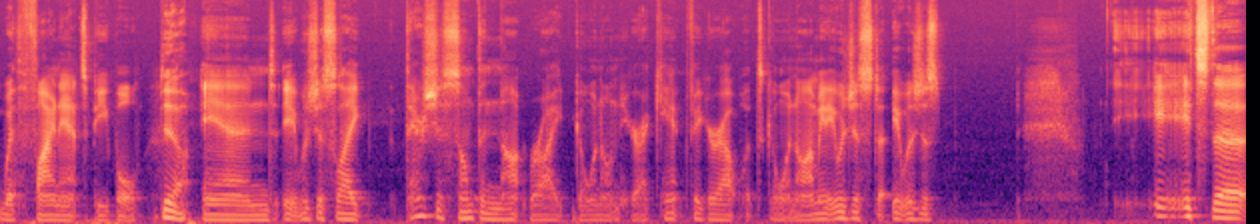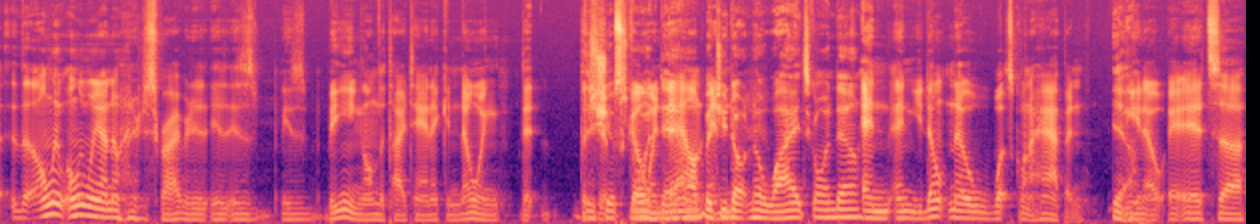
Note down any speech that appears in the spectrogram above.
with finance people. Yeah. and it was just like there's just something not right going on here. I can't figure out what's going on. I mean it was just it was just it's the the only only way i know how to describe it is is, is being on the titanic and knowing that the, The, ship's, going, down, but you don't know why it's going down. and and you don't know what's going to happen. Yeah. you know it's uh,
